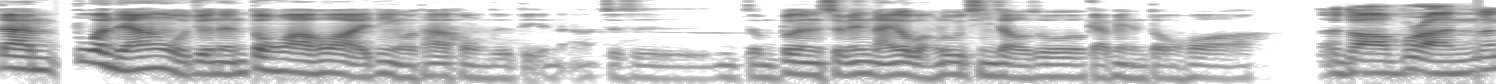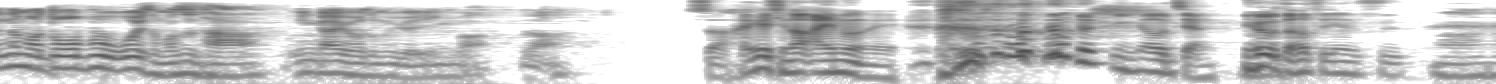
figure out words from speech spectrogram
但不管怎样，我觉得能动画化一定有它红的点啊，就是你总不能随便拿一个网络轻小说改编成动画、啊。呃，对啊，不然那那么多部，为什么是他？应该有什么原因吧，对吧？是啊，还可以请到艾蒙哎，硬要讲，因为我知道这件事。嗯，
